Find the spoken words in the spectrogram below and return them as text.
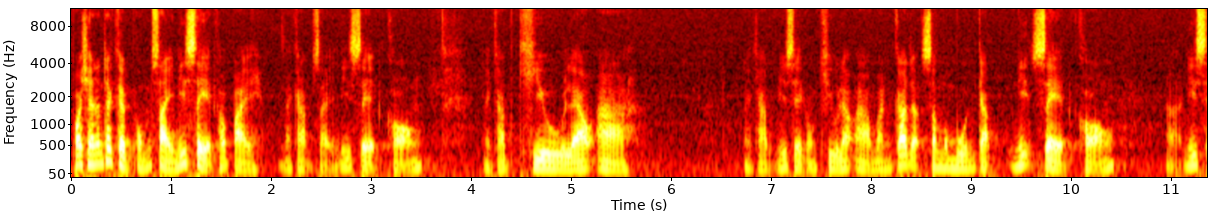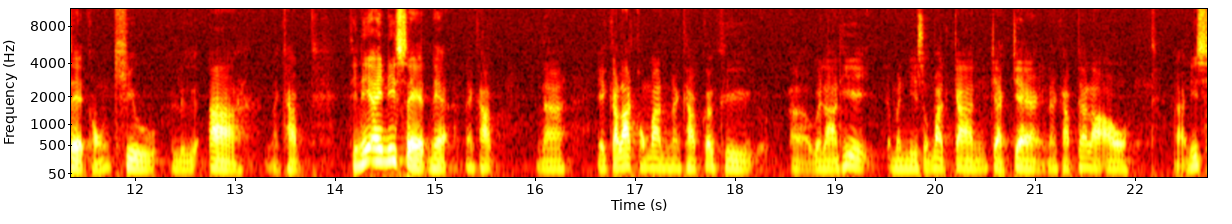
เพราะฉะนั้นถ้าเกิดผมใส่นิเศษเข้าไปนะครับใส่นิเศษของนะครับ Q แล้ว R นะครับนิเศษของ Q แล้ว R มันก็จะสมมูลกับนิเศษของอนิเศษของ Q หรือ R นะครับทีนี้ไอ้นิเศษเนี่ยนะครับนะ เอกลักษณ์ของมันนะครับก็คือเอเวลาที่มันมีสมบัติการแจกแจงนะครับถ้าเราเอานิเศ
